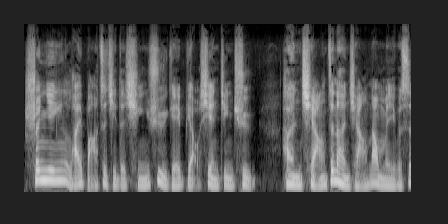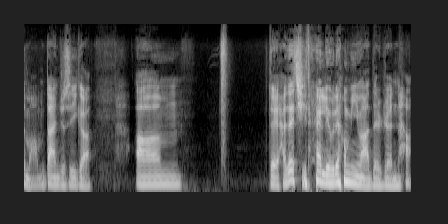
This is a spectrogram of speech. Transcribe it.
声音来把自己的情绪给表现进去，很强，真的很强。那我们也不是嘛，我们当然就是一个嗯。对，还在期待 流量密码的人啊，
